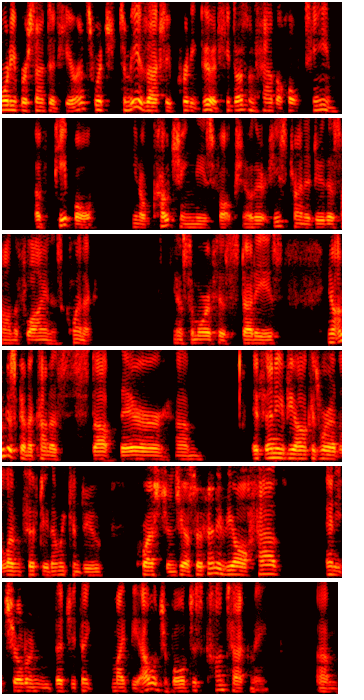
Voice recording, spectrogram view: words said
40% adherence, which to me is actually pretty good. He doesn't have a whole team of people, you know, coaching these folks. You know, he's trying to do this on the fly in his clinic. You know, some more of his studies. You know, I'm just going to kind of stop there. Um, if any of y'all, because we're at 11:50, then we can do questions. Yeah. So if any of y'all have any children that you think might be eligible, just contact me. Um,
